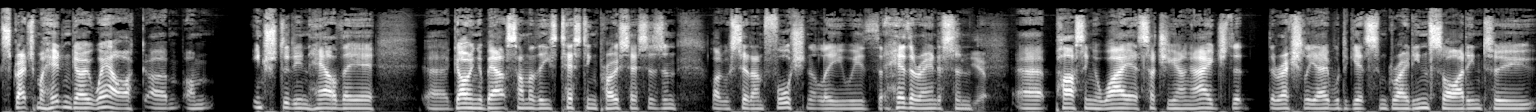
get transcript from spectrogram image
scratch my head and go, "Wow, I, um, I'm interested in how they're." Uh, going about some of these testing processes, and like we said, unfortunately, with Heather Anderson Yep. uh, passing away at such a young age, that they're actually able to get some great insight into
